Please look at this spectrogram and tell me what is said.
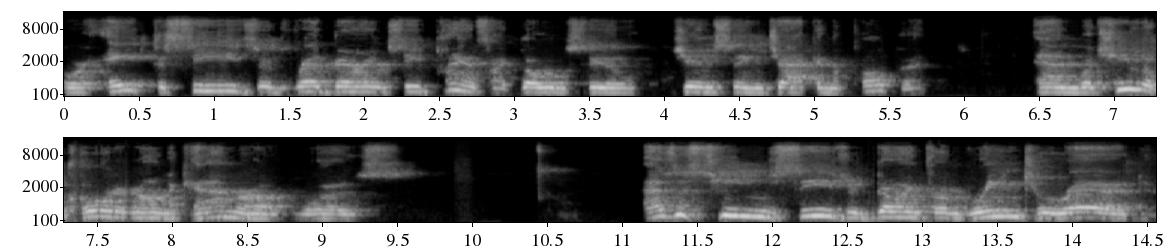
or ate the seeds of red-bearing seed plants like golden seal, ginseng, jack in the pulpit. And what she recorded on the camera was as the seeds were going from green to red,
